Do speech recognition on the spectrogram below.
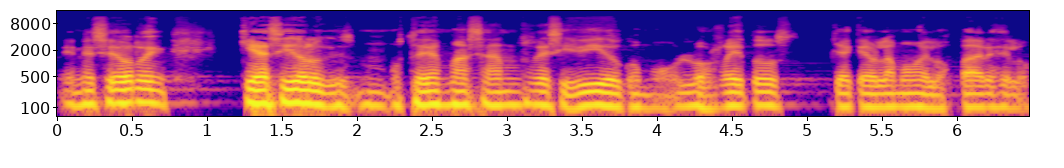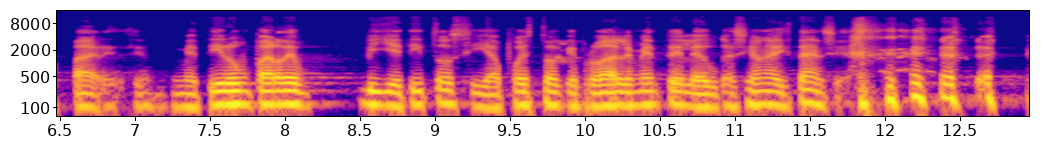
en ese orden, ¿Qué ha sido lo que ustedes más han recibido como los retos, ya que hablamos de los padres de los padres? Me tiro un par de billetitos y apuesto que probablemente la educación a distancia.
